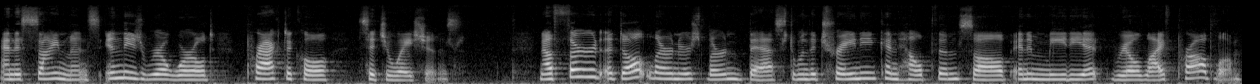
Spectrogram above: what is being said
and assignments in these real world practical situations. Now, third, adult learners learn best when the training can help them solve an immediate real life problem.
